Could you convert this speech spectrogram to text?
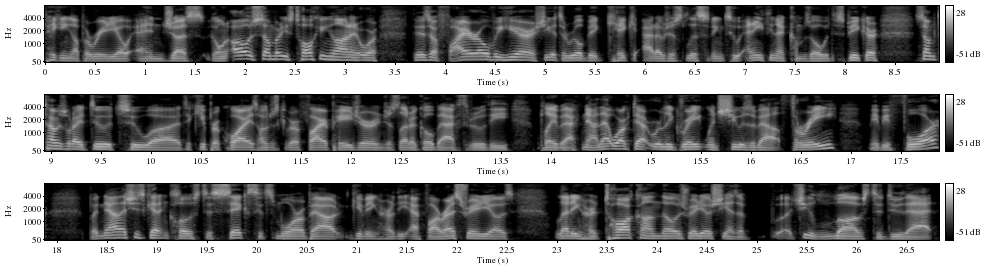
picking up a radio and just going, oh, somebody's talking on it, or there's a fire over here. She gets a real big kick out of just listening to anything that comes over the speaker. Sometimes what I do to uh, to keep her quiet is I'll just give her a fire pager and just let her go back through the playback. Now that worked out really great when she was about three, maybe four, but now that she's getting close to six, it's more about giving her the FRS radios, letting her talk on those radios. She has a she loves to do that,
